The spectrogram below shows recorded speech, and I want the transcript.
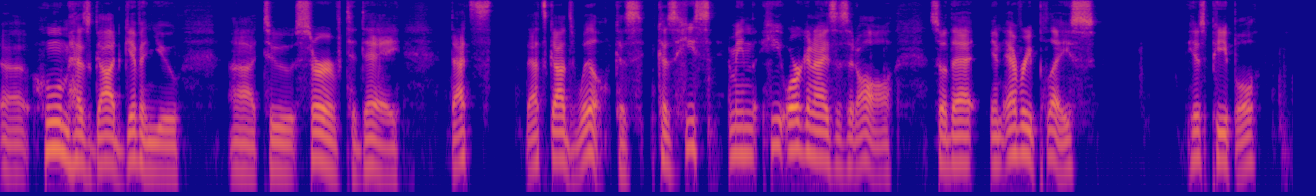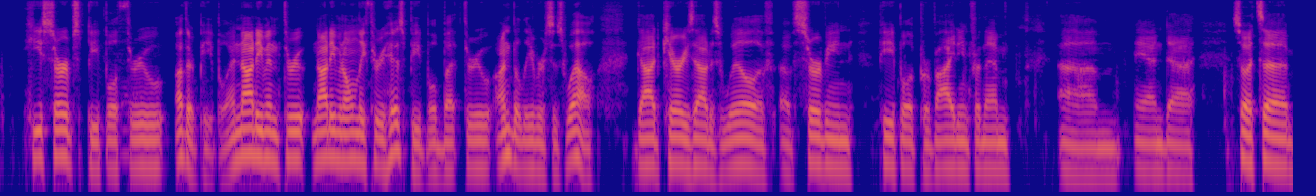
uh, whom has God given you uh, to serve today? That's that's God's will because because he's I mean he organizes it all so that in every place his people he serves people through other people and not even through not even only through his people but through unbelievers as well. God carries out his will of, of serving people of providing for them um, and uh, so it's a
